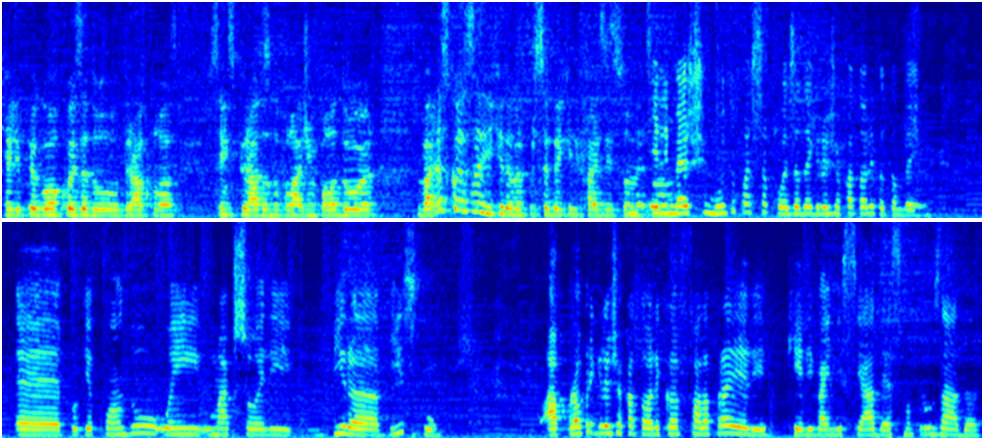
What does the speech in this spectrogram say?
Ele pegou a coisa do Drácula ser inspirado no Vlad Impalador. Várias coisas aí que dá pra perceber que ele faz isso mesmo. Ele mexe muito com essa coisa da Igreja Católica também. É, porque quando o, o Maxwell ele vira bispo, a própria Igreja Católica fala pra ele que ele vai iniciar a décima cruzada.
